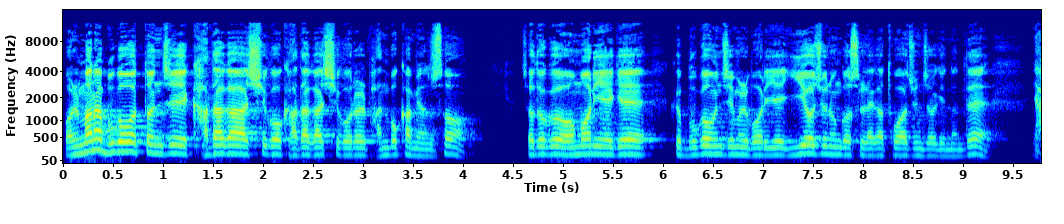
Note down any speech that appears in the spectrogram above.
얼마나 무거웠던지 가다가 쉬고 가다가 쉬고를 반복하면서 저도 그 어머니에게 그 무거운 짐을 머리에 이어주는 것을 내가 도와준 적이 있는데 야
